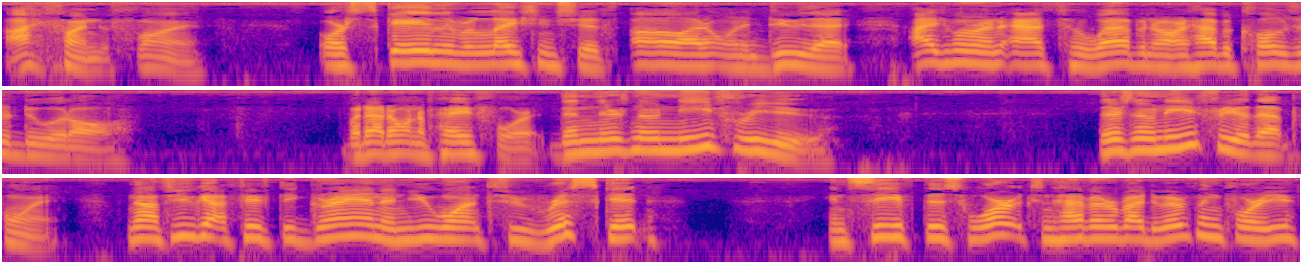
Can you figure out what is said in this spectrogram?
I find it fun. Or scaling relationships. Oh, I don't want to do that. I just want to run ads to a webinar and have a closer do it all. but I don't want to pay for it, then there's no need for you. There's no need for you at that point. Now, if you've got 50 grand and you want to risk it and see if this works and have everybody do everything for you,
